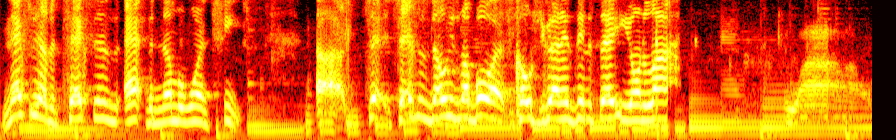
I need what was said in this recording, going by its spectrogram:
Next, we have the Texans at the number one Chiefs. Uh, Te- Texans know he's my boy. Coach, you got anything to say? You on the line? Wow.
